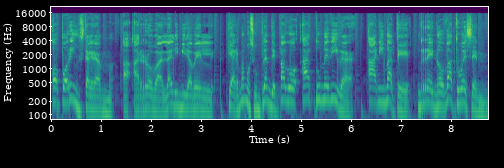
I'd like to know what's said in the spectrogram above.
o por Instagram a arroba Lali Mirabel que armamos un plan de pago a tu medida. Animate, renova tu Essen.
